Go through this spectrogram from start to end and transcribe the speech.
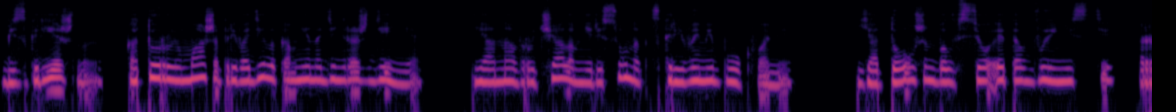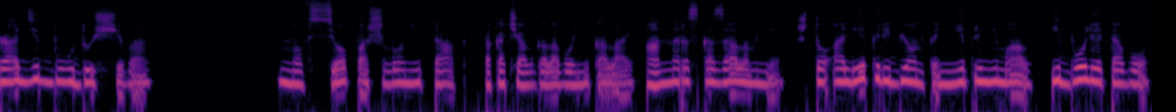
безгрешную, которую Маша приводила ко мне на день рождения, и она вручала мне рисунок с кривыми буквами. Я должен был все это вынести ради будущего. Но все пошло не так, покачал головой Николай. Анна рассказала мне, что Олег ребенка не принимал, и более того,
